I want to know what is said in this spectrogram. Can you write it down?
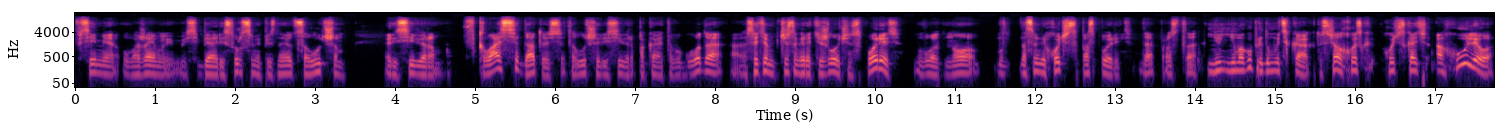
всеми уважаемыми себя ресурсами признается лучшим ресивером в классе, да, то есть это лучший ресивер пока этого года. С этим, честно говоря, тяжело очень спорить, вот, но на самом деле хочется поспорить, да, просто не, не могу придумать как. То есть сначала хочется, хочется сказать о Хулио,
